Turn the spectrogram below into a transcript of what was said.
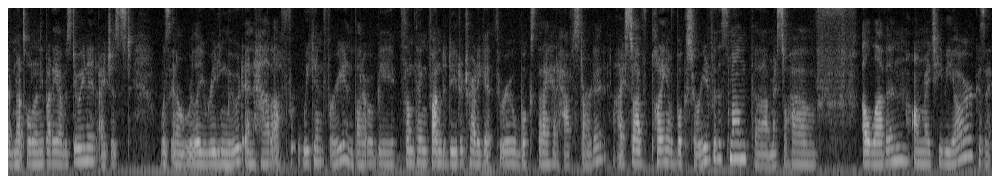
I've not told anybody I was doing it. I just was in a really reading mood and had a weekend free and thought it would be something fun to do to try to get through books that I had half started. I still have plenty of books to read for this month. Um, I still have 11 on my TBR because I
